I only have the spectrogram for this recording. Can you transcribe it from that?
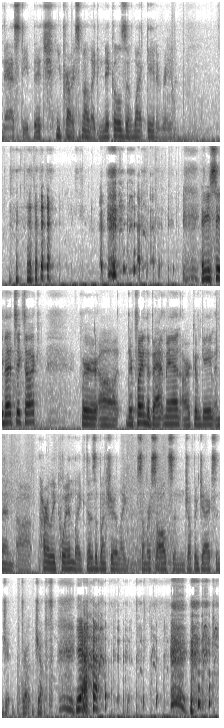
nasty bitch. You probably smell like nickels and white Gatorade. Have you seen that TikTok? Where uh, they're playing the Batman Arkham game, and then uh, Harley Quinn like does a bunch of like somersaults and jumping jacks and ju jump. Yeah.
